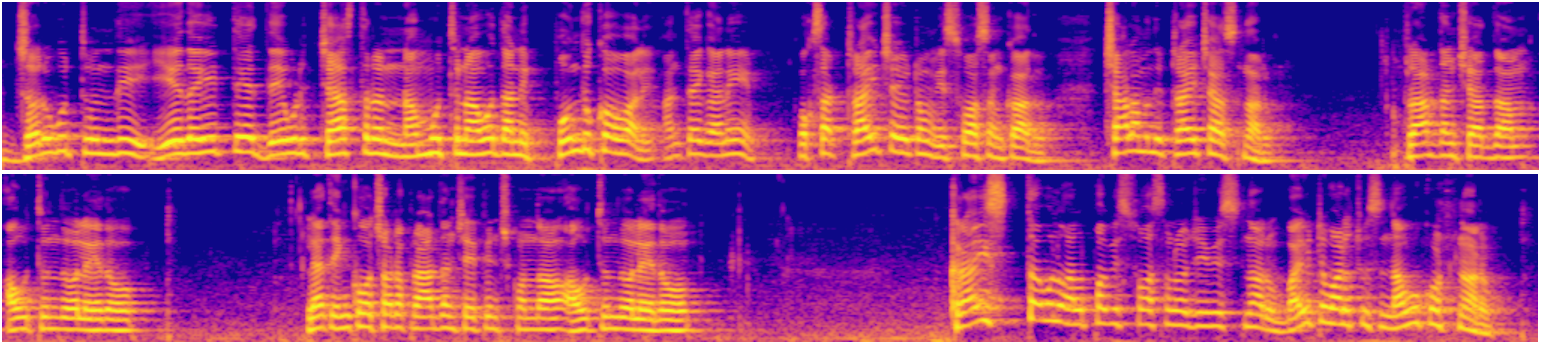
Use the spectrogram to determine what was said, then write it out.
జరుగుతుంది ఏదైతే దేవుడు చేస్తాడని నమ్ముతున్నావో దాన్ని పొందుకోవాలి. అంతేగాని ఒకసారి ట్రై చేయటం విశ్వాసం కాదు. చాలామంది ట్రై చేస్తున్నారు. ప్రార్థన చేద్దాం అవుతుందో లేదో? లేకపోతే ఇంకో చోట ప్రార్థన చేయించుకుందాం అవుతుందో లేదో? క్రైస్తవులు అల్ప విశ్వాసంలో జీవిస్తున్నారు. బయట వాళ్ళు చూసి నవ్వుకుంటున్నారు.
